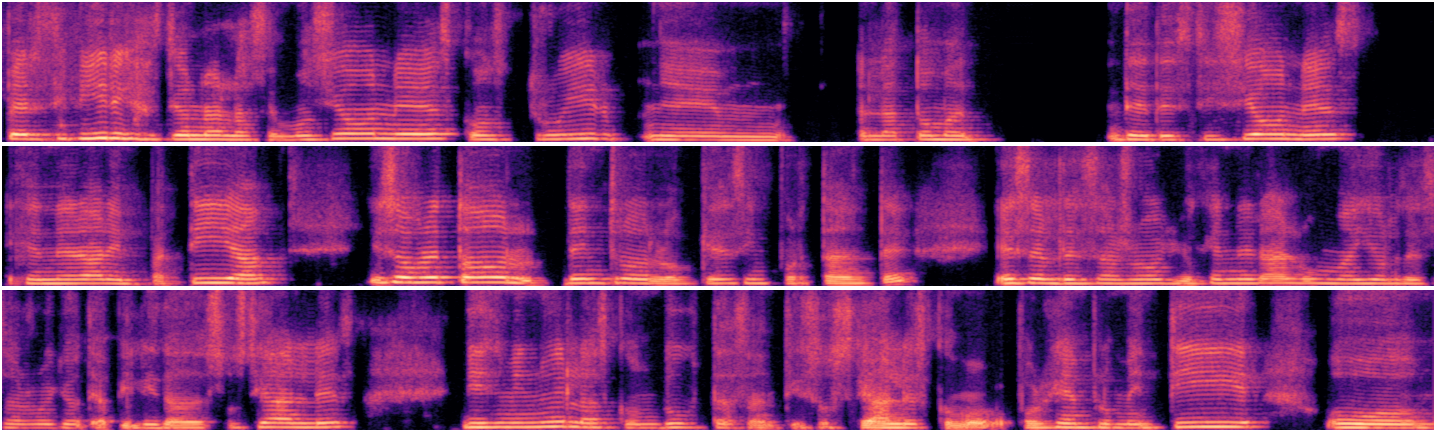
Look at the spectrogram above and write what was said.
percibir y gestionar las emociones, construir em, la toma de decisiones, generar empatía y sobre todo dentro de lo que es importante es el desarrollo general, un mayor desarrollo de habilidades sociales, disminuir las conductas antisociales como por ejemplo mentir o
